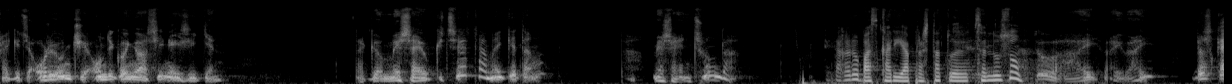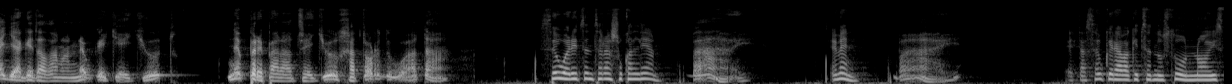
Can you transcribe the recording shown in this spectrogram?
jaikitze. Hori ontsi, ondiko inoa zine iziten. Eta gero mesa eukitze eta maiketan, eta mesa entzun da. Eta gero bazkaria prestatu etzen duzu? Bai, bai, bai. Bezkaiak eta danan neuketxe itut. Ne preparatze itut, jatordua eta... Zeu aritzen zara sukaldean? Bai, Hemen? bai. Eta zeuk erabakitzen duzu noiz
